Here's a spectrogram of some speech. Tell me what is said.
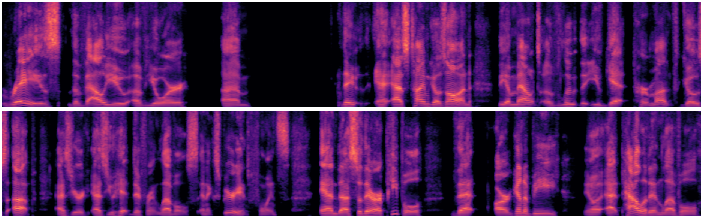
raise the value of your um, they as time goes on the amount of loot that you get per month goes up as you're as you hit different levels and experience points. And uh, so there are people that are going to be you know at paladin level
